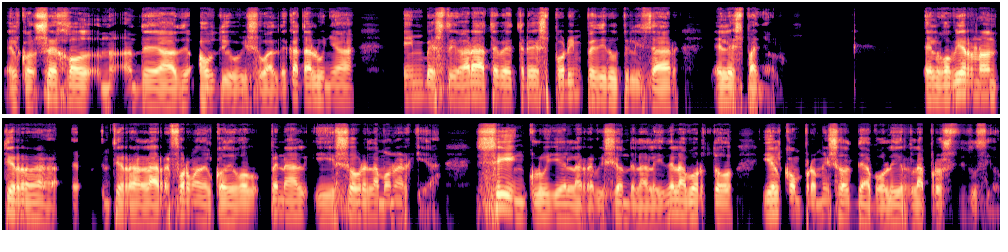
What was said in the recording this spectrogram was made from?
El Consejo de Audiovisual de Cataluña investigará a TV3 por impedir utilizar el español. El Gobierno entierra, entierra la reforma del Código Penal y sobre la monarquía. Sí incluye la revisión de la ley del aborto y el compromiso de abolir la prostitución.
